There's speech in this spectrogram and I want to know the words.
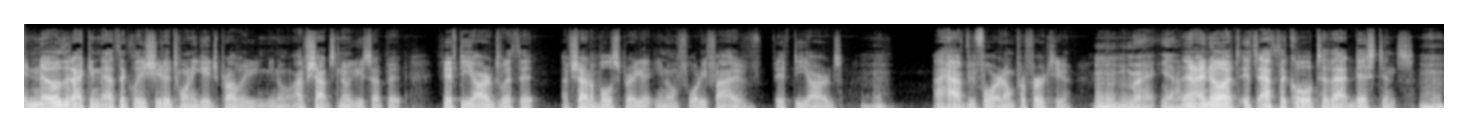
i know that i can ethically shoot a 20 gauge probably you know i've shot snow geese up at 50 yards with it i've shot a bull sprig at you know 45 50 yards i have before i don't prefer to Mhm, Right. Yeah. and I know it's, it's ethical to that distance, Mhm.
